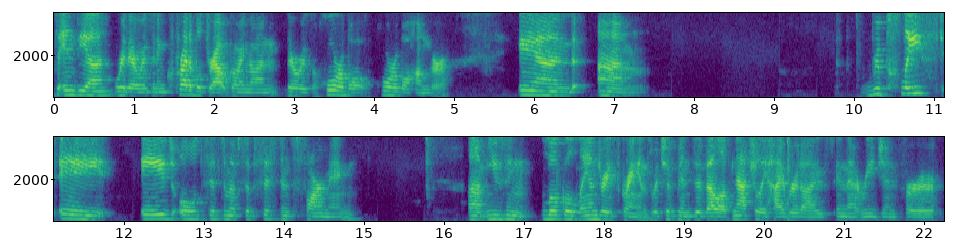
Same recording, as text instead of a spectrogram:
to India, where there was an incredible drought going on. There was a horrible, horrible hunger, and um, replaced a age old system of subsistence farming um, using local landrace grains, which have been developed naturally hybridized in that region for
